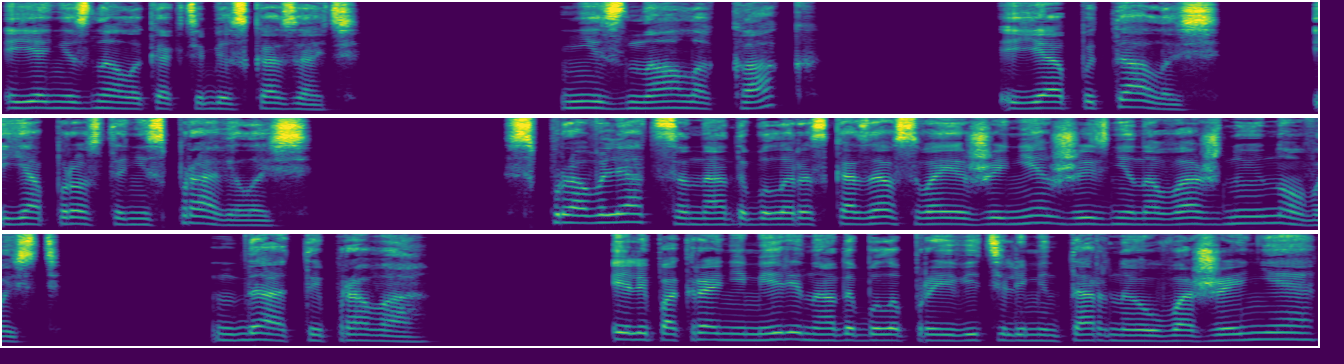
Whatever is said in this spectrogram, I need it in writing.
Я не знала, как тебе сказать. Не знала, как? Я пыталась. Я просто не справилась. Справляться надо было, рассказав своей жене жизненно важную новость. Да, ты права. Или, по крайней мере, надо было проявить элементарное уважение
